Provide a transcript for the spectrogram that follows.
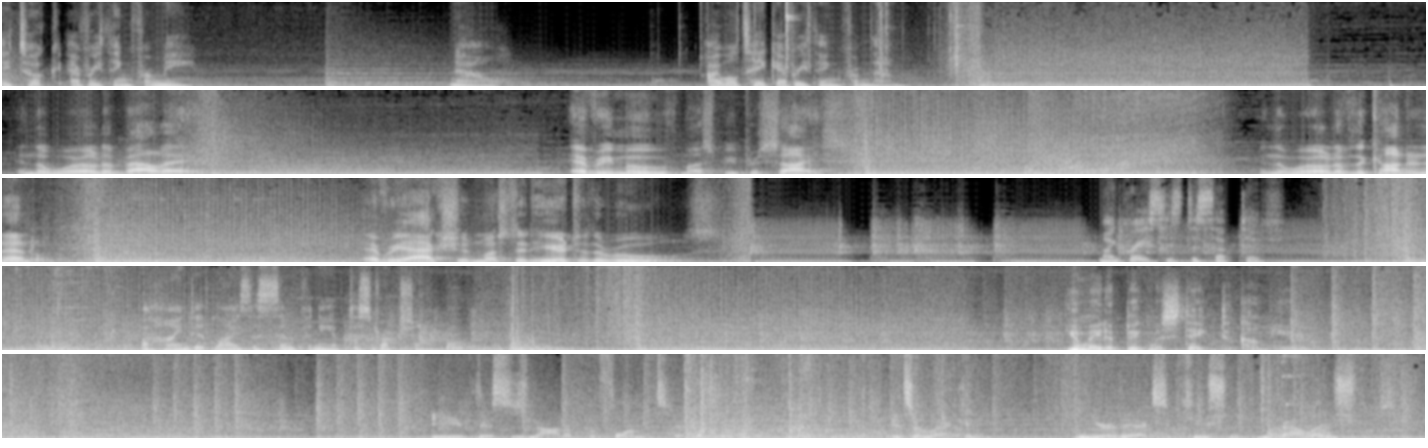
They took everything from me. Now, I will take everything from them. In the world of ballet, every move must be precise. In the world of the Continental, every action must adhere to the rules. My grace is deceptive. Behind it lies a symphony of destruction. You made a big mistake to come here. Eve, this is not a performance. It's a reckoning. And you're the executioner in ballet shoes.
